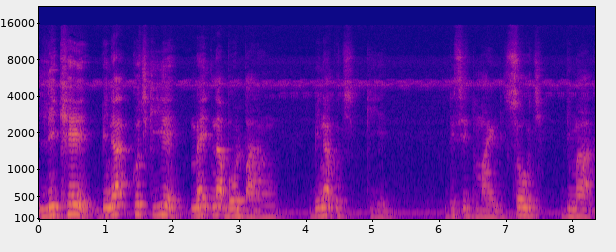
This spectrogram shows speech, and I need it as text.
लिखे बिना कुछ किए मैं इतना बोल पा रहा हूँ। बिना कुछ किए। दिस इज़ माइंड सोच दिमाग।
